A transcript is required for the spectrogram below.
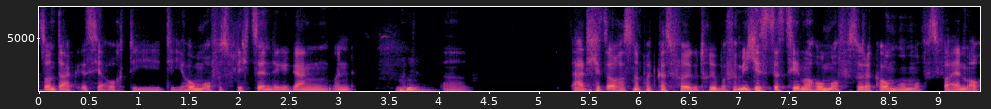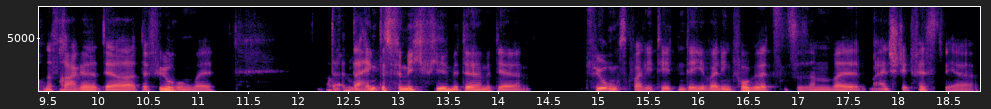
Sonntag ist ja auch die, die Homeoffice-Pflicht zu Ende gegangen und mhm. äh, da hatte ich jetzt auch aus einer Podcast-Folge drüber. Für mich ist das Thema Homeoffice oder kaum Homeoffice vor allem auch eine Frage der, der Führung, weil da, da, hängt es für mich viel mit der, mit der Führungsqualitäten der jeweiligen Vorgesetzten zusammen, weil eins steht fest, wer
